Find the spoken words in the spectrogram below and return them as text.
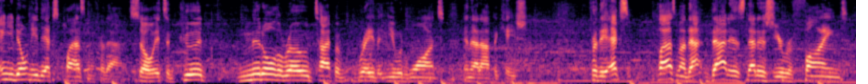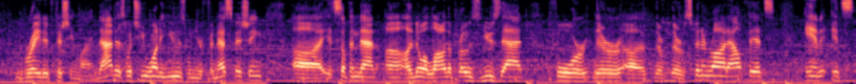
and you don't need the X Plasma for that. So it's a good middle of the road type of braid that you would want in that application. For the X Plasma, that, that, is, that is your refined braided fishing line. That is what you want to use when you're finesse fishing. Uh, it's something that uh, I know a lot of the pros use that for their, uh, their, their spinning rod outfits and it's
